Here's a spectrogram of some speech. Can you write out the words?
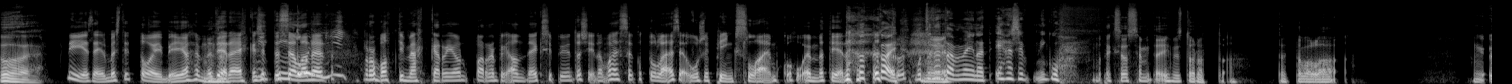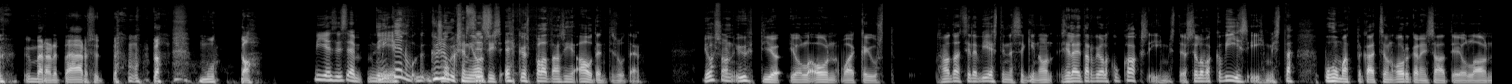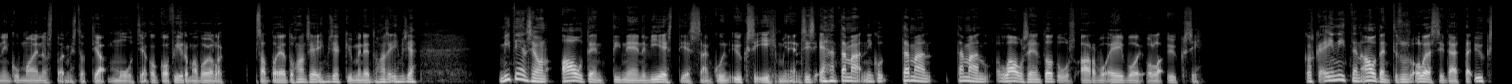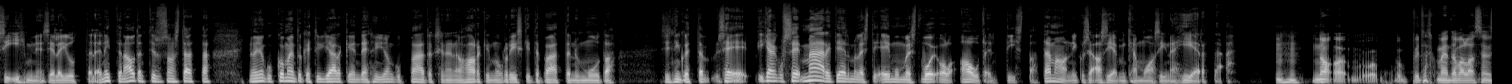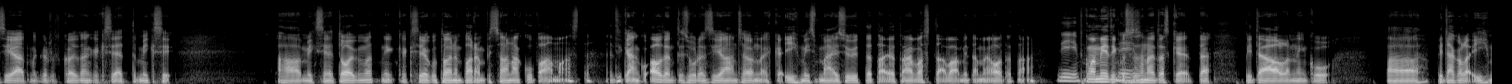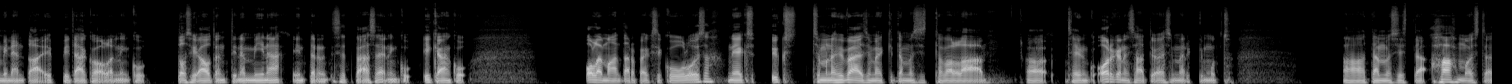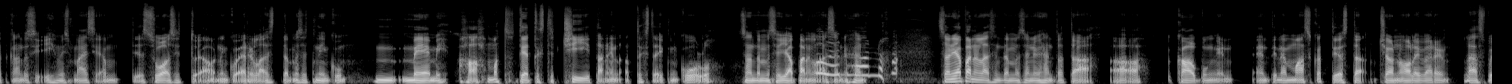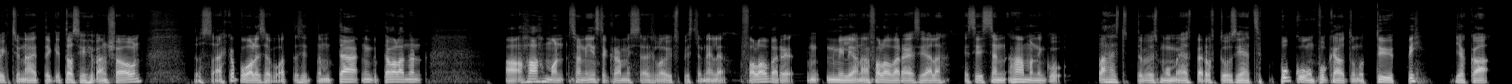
Oh. Niin, ja se ilmeisesti toimii. Ja en mä tiedä, ehkä Niin, sitten niin sellainen toimii. robottimäkkäri on parempi anteeksi pyyntö siinä vaiheessa, kun tulee se uusi Pink Slime-kohu. En mä tiedä. Totta kai, mutta Niin. tätä mä meinaan, että eihän se niinku, Mutta eikö se ole se, mitä ihmiset odottaa? Tai tavallaan ymmärrän, että ärsyttää, mutta, mutta Niin, ja siis en, niin. Miten, kysymykseni Mut on siis, ehkä jos palataan siihen autenttisuuteen. Jos on yhtiö, jolla on vaikka just, sanotaan, että siellä viestinnässäkin on, siellä ei tarvitse olla kuin kaksi ihmistä. Jos siellä on vaikka viisi ihmistä, puhumattakaan, että se on organisaatio, jolla on niin kuin mainostoimistot ja muut, ja koko firma voi olla satoja tuhansia ihmisiä, kymmeniä tuhansia ihmisiä. Miten se on autenttinen viestiessään kuin yksi ihminen? Siis eihän tämä, niin kuin, tämän, tämän lauseen totuusarvo ei voi olla yksi. Koska ei niiden autenttisuus ole sitä, että yksi ihminen siellä juttelee. Niiden autenttisuus on sitä, että ne on jonkun komentoketjun jälkeen tehnyt jonkun päätöksen ja ne on harkinnut riskit ja päättänyt muuta. Siis niin kuin, että se, ikään kuin se määritelmällisesti ei mun mielestä voi olla autenttista. Tämä on niin kuin se asia, mikä mua siinä hiertää. Mm-hmm. No, pitäisikö meidän tavallaan sen sijaan, että me koetaan keksiä, että miksi, uh, miksi ne toimivat, niin keksiä joku toinen parempi sana kuvaamaan sitä. Että ikään kuin autenttisuuden sijaan se on ehkä ihmismäisyyttä tai jotain vastaavaa, mitä me odotetaan. niin. Kun mä mietin, kun Niin. sä sanoit äsken, että pitää olla niin kuin, uh, pitääkö olla ihminen tai pitääkö olla niin kuin tosi autenttinen minä internetissä, että pääsee niin kuin ikään kuin olemaan tarpeeksi kuuluisa. Niin eikö yksi semmoinen hyvä esimerkki tämmöisistä tavallaan, se ei niin kuin organisaatioesimerkki, mutta tämmöisistä hahmoista, jotka on tosi ihmismäisiä ja suosittuja, on niin kuin erilaiset tämmöiset niin kuin meemihahmot. Tiedättekö te Cheetanin, oletteko te ikin kuullut? Se on tämmöisen japanilaisen yhden, se on japanilaisen tämmöisen yhden tota, uh, kaupungin entinen maskotti, josta John Oliverin Last Week Tonight teki tosi hyvän shown tuossa ehkä puolisen vuotta sitten. Mutta tämä niin tavallaan ton, uh, hahmon, se on Instagramissa ja sillä on 1,4 followeri, miljoonaa followereja siellä. Ja siis sen hahmon niin kuin, lähestyttävyys mun mielestä perustuu siihen, että se pukuun pukeutunut tyyppi, joka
